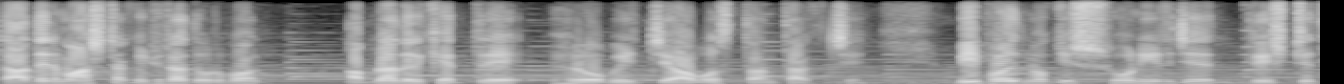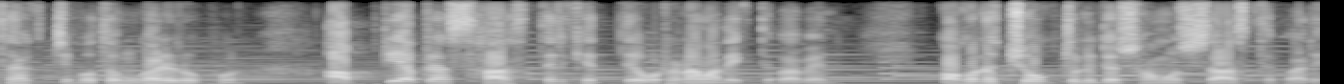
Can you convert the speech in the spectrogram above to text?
তাদের মাসটা কিছুটা দুর্বল। আপনাদের ক্ষেত্রে রবির যে অবস্থান থাকছে বিপরীতমুখী শনির যে দৃষ্টি থাকছে প্রথম ঘরের ওপর, আপনি আপনার স্বাস্থ্যের ক্ষেত্রে ওঠানামা দেখতে পাবেন। কখনো চোখজনিত সমস্যা আসতে পারে।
